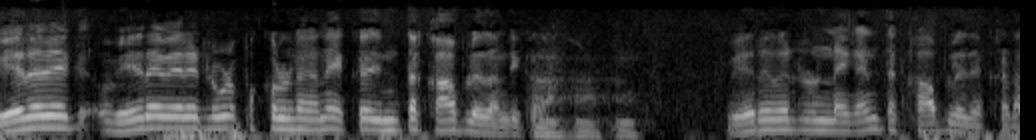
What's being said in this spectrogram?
వేరే వేరే వేరే కూడా పక్కన ఉన్నాయి కానీ ఎక్కడ ఇంత కాపు లేదండి ఇక్కడ. వేరే వేరే ఉన్నాయి కానీ ఇంత కాపు లేదు ఎక్కడ.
